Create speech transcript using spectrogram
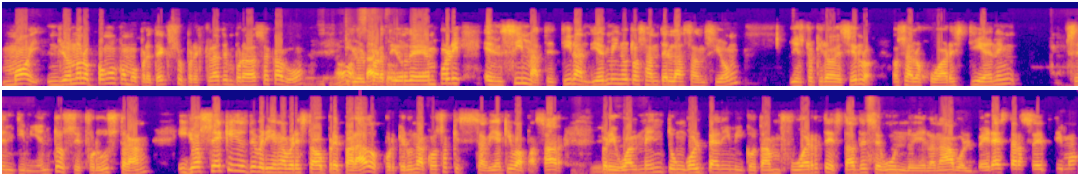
Moy, yo no lo pongo como pretexto, pero es que la temporada se acabó. y el partido de Empoli, encima te tiran 10 minutos antes de la sanción. Y esto quiero decirlo. O sea, los jugadores tienen sentimientos, se frustran. Y yo sé que ellos deberían haber estado preparados porque era una cosa que se sabía que iba a pasar. Pero igualmente un golpe anímico tan fuerte, estás de segundo y de la nada volver a estar séptimo,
